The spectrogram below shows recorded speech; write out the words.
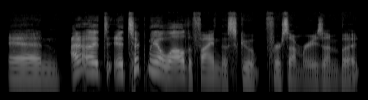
and I don't. know, It it took me a while to find the scoop for some reason, but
